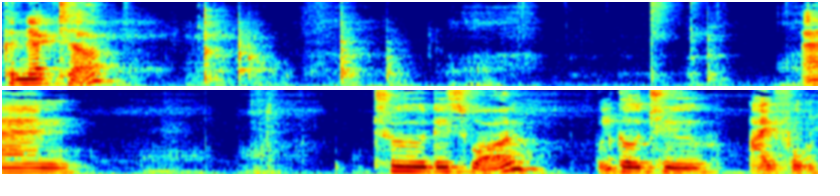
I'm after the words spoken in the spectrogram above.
connector through this one we'll go to iPhone.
